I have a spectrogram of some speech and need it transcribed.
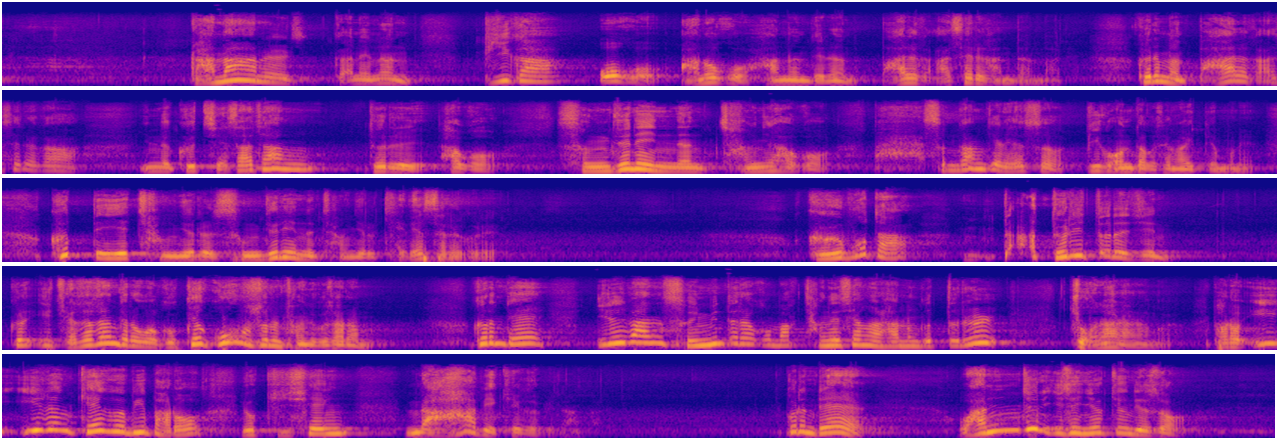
가나안을 간에는 비가 오고 안 오고 하는 데는 바알과 아세를 간단 말이에요. 그러면 바알 가세레가 있는 그 제사장들을 하고 성전에 있는 장녀하고 막 성강제를 해서 비가 온다고 생각하기 때문에 그때의 창녀를 성전에 있는 창녀를 케데스라 그래요. 그보다 덜이 떨어진 이 제사장들하고 그 고급스러운 창녀 그 사람. 그런데 일반 서민들하고 막 창녀 생활하는 것들을 조난하는 거예요. 바로 이 이런 계급이 바로 요 기생 나합의 계급이다. 그런데 완전히 이생이 역정돼서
